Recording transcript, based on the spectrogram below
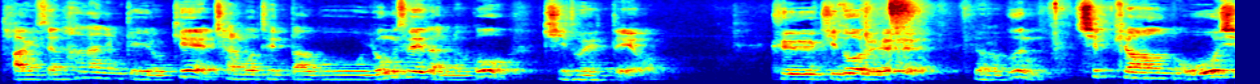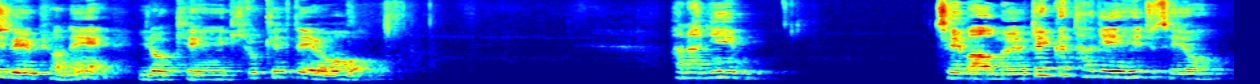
다윗은 하나님께 이렇게 잘못했다고 용서해 달라고 기도했대요. 그 기도를 여러분 시편 51편에 이렇게 기록했대요. 하나님, 제 마음을 깨끗하게 해 주세요.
